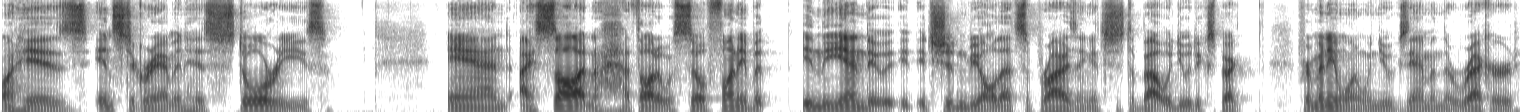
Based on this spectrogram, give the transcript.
on his Instagram in his stories, and I saw it and I thought it was so funny. But in the end, it, it, shouldn't be all that surprising. It's just about what you would expect from anyone when you examine their record.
